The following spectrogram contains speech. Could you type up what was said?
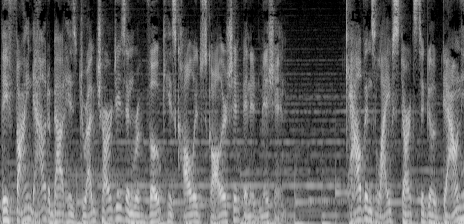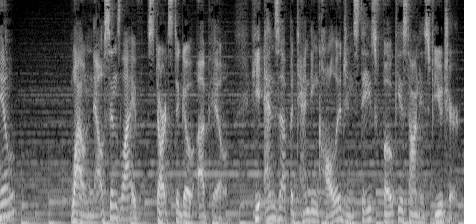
They find out about his drug charges and revoke his college scholarship and admission. Calvin's life starts to go downhill while Nelson's life starts to go uphill. He ends up attending college and stays focused on his future.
